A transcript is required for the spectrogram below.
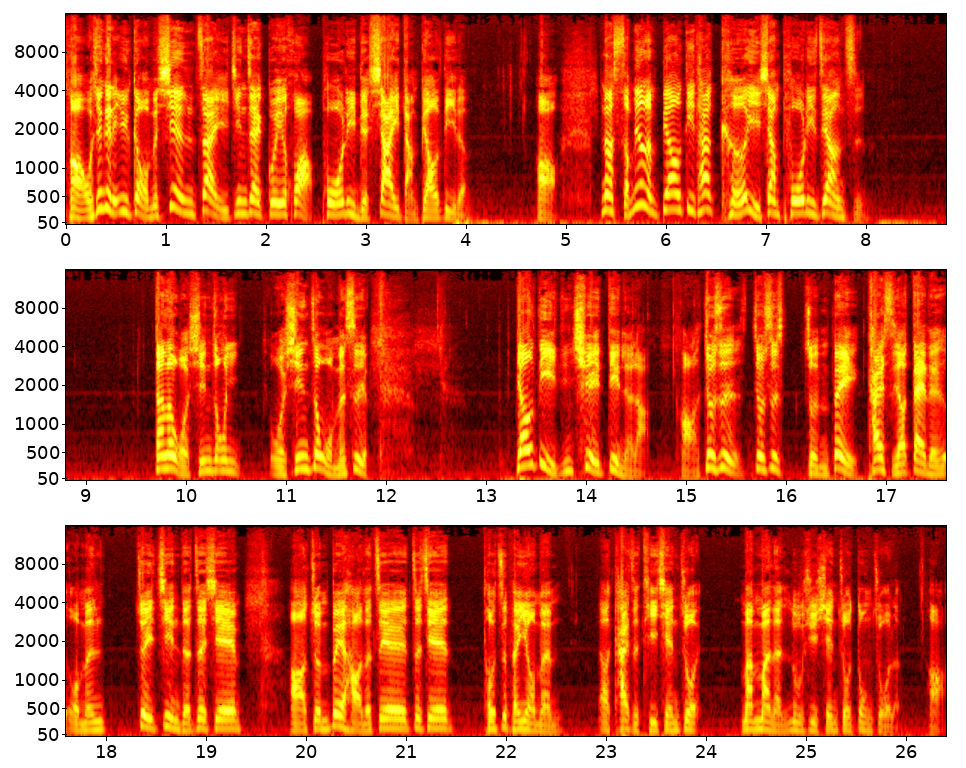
好，我先跟你预告，我们现在已经在规划波利的下一档标的了，好，那什么样的标的它可以像波利这样子？当然，我心中，我心中我们是标的已经确定了啦，好，就是就是准备开始要带着我们最近的这些啊准备好的这些这些投资朋友们，要开始提前做，慢慢的陆续先做动作了。啊，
